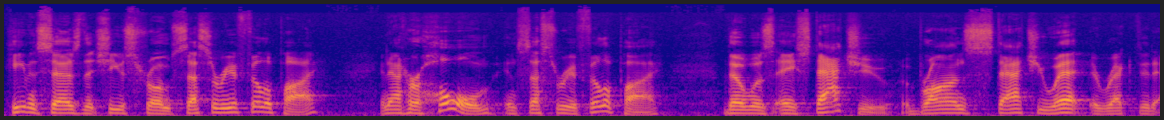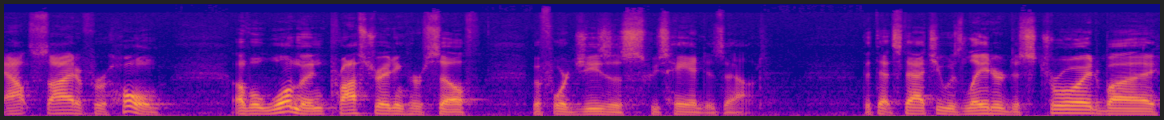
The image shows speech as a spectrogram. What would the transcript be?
he even says that she was from Caesarea Philippi, and at her home in Caesarea Philippi, there was a statue, a bronze statuette erected outside of her home of a woman prostrating herself before Jesus, whose hand is out that that statue was later destroyed by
